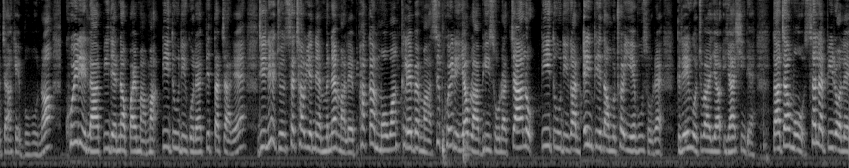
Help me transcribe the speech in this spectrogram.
မကြားခဲ့ဘူးဘူးเนาะခွေးတွေလာ ာပြီးတဲ့နောက်ပိုင်းမှာမှပြည်သူတွေကိုလည်းပြစ်တက်ကြတယ်ဒီနေ့ဂျွန်16ရက်နေ့မနေ့မှာလည်းဖက်ကမော်ဝန်ကလေးဘက်မှာစစ်ခွေးတွေရောက်လာပြီးဆိုတာကြားလို့ပြည်သူတွေကအိမ်ပြေတော့မထွက်ရဲဘူးဆိုတော့တရင်ကိုကျွန်မရရရှိတယ်ဒါကြောင့်မို့ဆက်လက်ပြီးတော့လေ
